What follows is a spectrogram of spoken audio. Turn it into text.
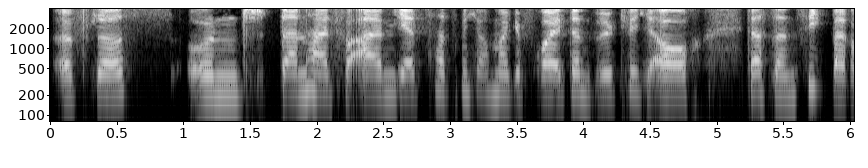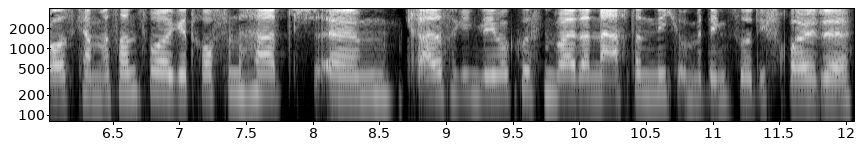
öfters. Und dann halt vor allem jetzt hat's mich auch mal gefreut, dann wirklich auch, dass da ein Sieg bei rauskam, was sonst wo er getroffen hat. Ähm, gerade so gegen Leverkusen war danach dann nicht unbedingt so die Freude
